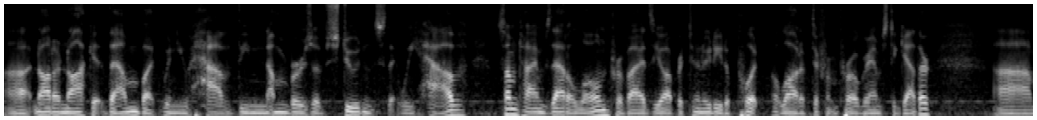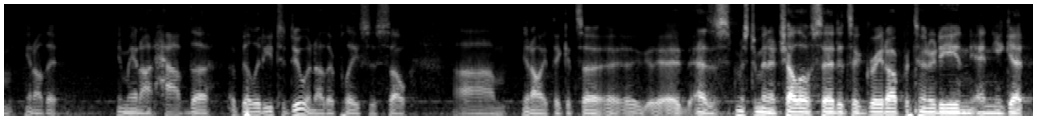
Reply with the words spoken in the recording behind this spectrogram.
Uh, Not a knock at them, but when you have the numbers of students that we have, sometimes that alone provides the opportunity to put a lot of different programs together, um, you know, that you may not have the ability to do in other places. So, um, you know, I think it's a, a- a- as Mr. Minichiello said, it's a great opportunity, and, and you get,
